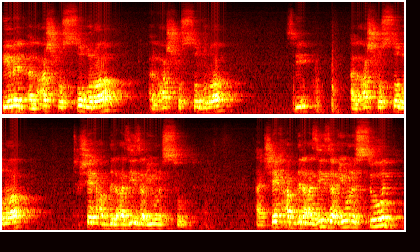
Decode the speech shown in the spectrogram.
he read Al-Ashr al-Sughra, Al-Ashr al-Sughra, see, Al-Ashr al-Sughra to Sheikh Abdul Aziz Ayun al-Sood. And Sheikh Abdul Aziz Ayun al-Sood,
